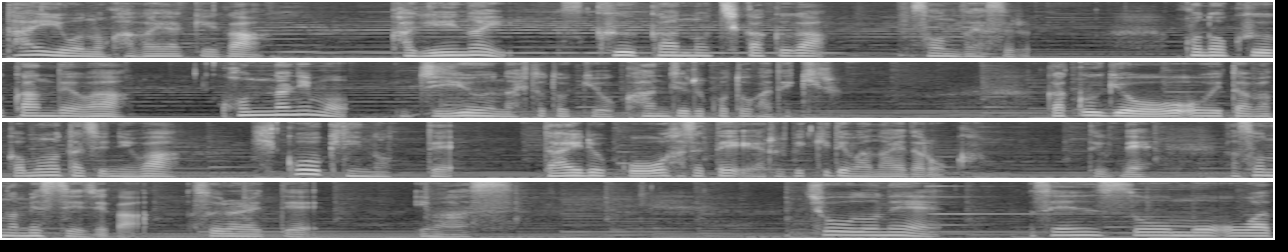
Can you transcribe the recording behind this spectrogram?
太陽の輝きが限りない空間の知覚が存在する。この空間ではこんなにも自由なひとときを感じることができる。学業を終えた若者たちには飛行機に乗って大旅行をさせてやるべきではないだろうか。っていうねそんなメッセージが添えられています。ちょうどね戦争も終わっ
